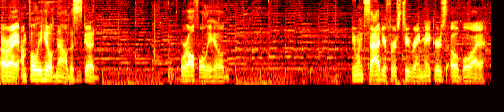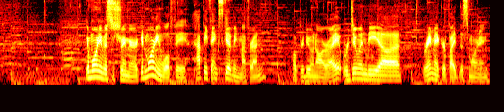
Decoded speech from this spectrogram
Alright, I'm fully healed now. This is good. We're all fully healed. You went sad your first two Rainmakers? Oh boy. Good morning, Mr. Streamer. Good morning, Wolfie. Happy Thanksgiving, my friend. Hope you're doing alright. We're doing the uh, Rainmaker fight this morning.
